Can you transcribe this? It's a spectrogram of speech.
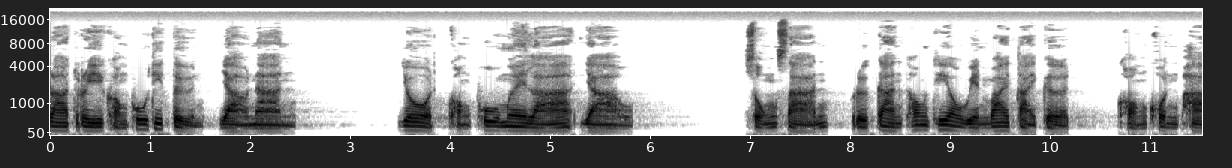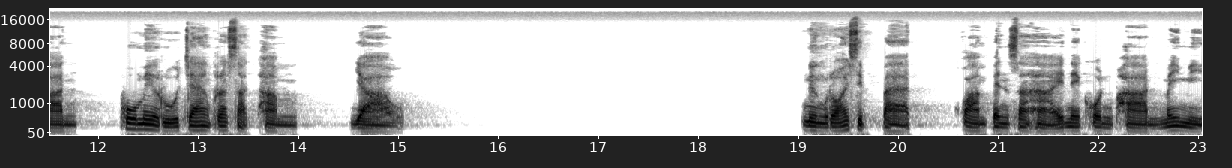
ราตรีของผู้ที่ตื่นยาวนาน โยดของผู้เมื่อยล้ายาว สงสารหรือการท่องเที่ยวเวียนว่ายตายเกิดของคนพาลผู้ไม่รู้แจ้งพระสัตธรรม ยาวหนึ่งร้อยสิบแปดความเป็นสหายในคนพาลไม่มี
